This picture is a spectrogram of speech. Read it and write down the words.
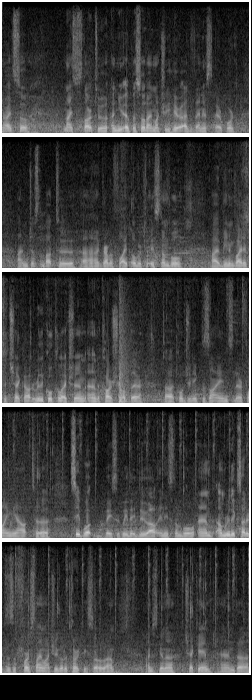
All right, so nice start to a new episode. I'm actually here at Venice Airport. I'm just about to uh, grab a flight over to Istanbul. I've been invited to check out a really cool collection and a car shop there uh, called Junique Designs. They're flying me out to see what basically they do out in Istanbul, and I'm really excited because it's the first time I actually go to Turkey. So um, I'm just gonna check in and uh,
